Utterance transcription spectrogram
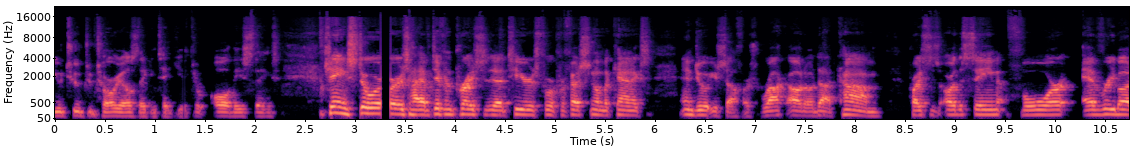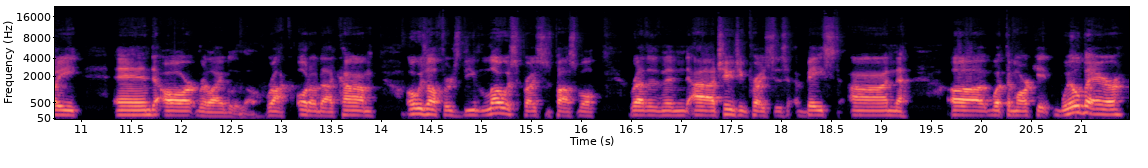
YouTube tutorials. They can take you through all these things. Chain stores have different price uh, tiers for professional mechanics and do-it-yourselfers. Rockauto.com prices are the same for everybody and are reliably low. Rockauto.com always offers the lowest prices possible rather than uh, changing prices based on uh, what the market will bear,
